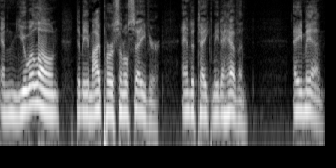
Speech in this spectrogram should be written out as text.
and you alone to be my personal Savior and to take me to heaven. Amen.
